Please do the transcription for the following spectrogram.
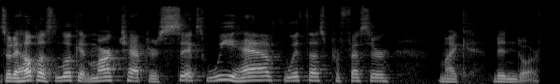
So, to help us look at Mark chapter 6, we have with us Professor Mike Middendorf.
